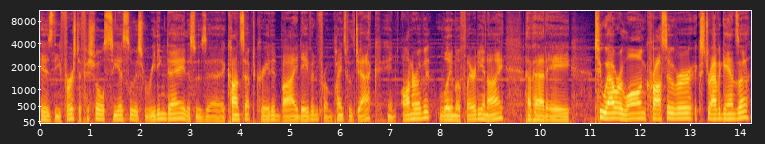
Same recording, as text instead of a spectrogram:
is the first official C.S. Lewis Reading Day. This was a concept created by David from Pints with Jack. In honor of it, William O'Flaherty and I have had a two hour long crossover extravaganza.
